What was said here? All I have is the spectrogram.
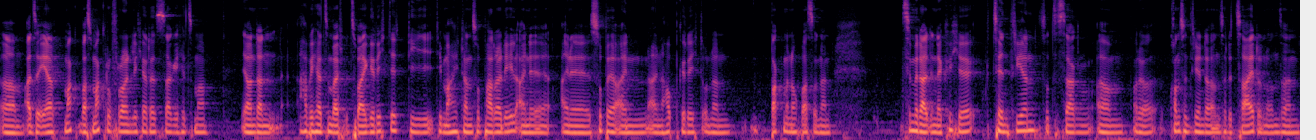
ähm, also eher mak was makrofreundlicheres, sage ich jetzt mal. Ja, und dann habe ich halt zum Beispiel zwei Gerichte, die, die mache ich dann so parallel. Eine, eine Suppe, ein, ein Hauptgericht und dann backen wir noch was und dann sind wir halt in der Küche, zentrieren sozusagen ähm, oder konzentrieren da unsere Zeit und unseren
